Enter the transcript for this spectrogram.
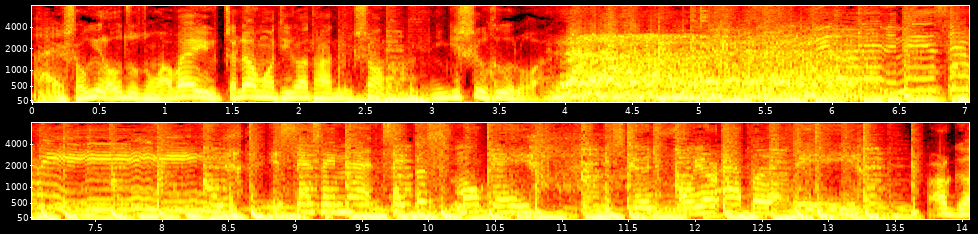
哎，少给老祖宗啊，万一有质量问题让他那个上了，你给售后了啊。二哥，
